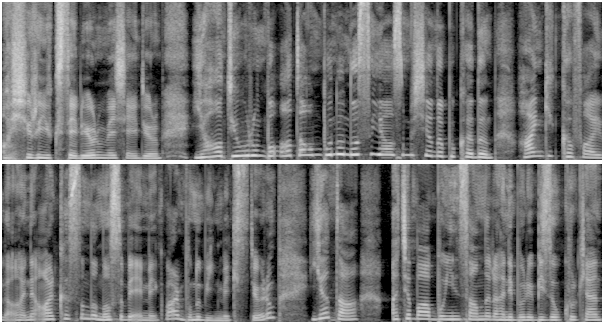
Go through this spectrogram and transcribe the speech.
aşırı yükseliyorum ve şey diyorum ya diyorum bu adam bunu nasıl yazmış ya da bu kadın hangi kafayla hani arkasında nasıl bir emek var bunu bilmek istiyorum. Ya da acaba bu insanları hani böyle biz okurken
